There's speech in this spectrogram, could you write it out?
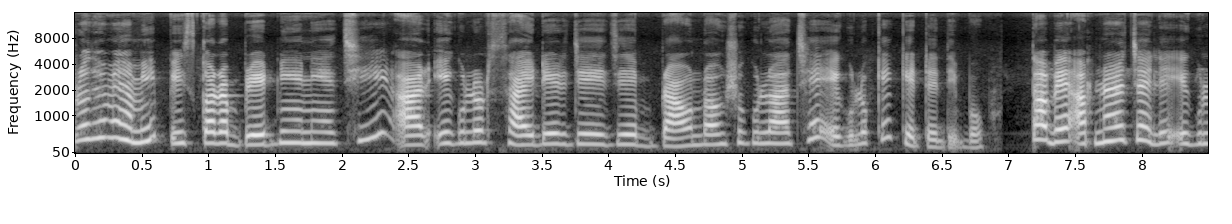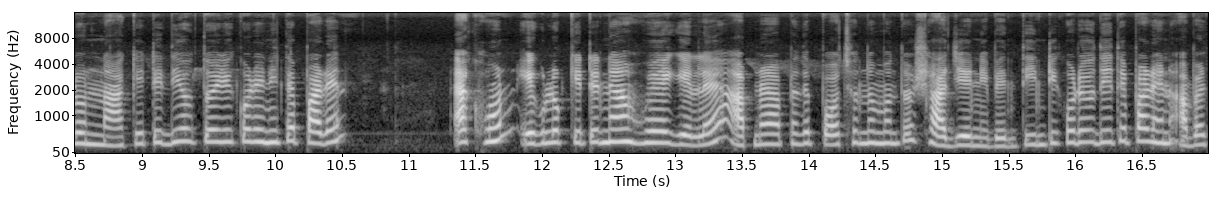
প্রথমে আমি পিস করা ব্রেড নিয়ে নিয়েছি, আর এগুলোর সাইডের যে যে ব্রাউন অংশগুলো আছে, এগুলোকে কেটে দিব। তবে আপনারা চাইলে এগুলো না কেটে দিয়েও তৈরি করে নিতে পারেন। এখন এগুলো কেটে নেওয়া হয়ে গেলে আপনারা আপনাদের পছন্দ মতো সাজিয়ে নেবেন। তিনটি করেও দিতে পারেন, আবার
